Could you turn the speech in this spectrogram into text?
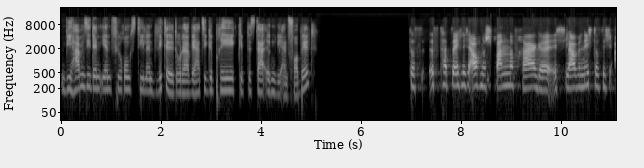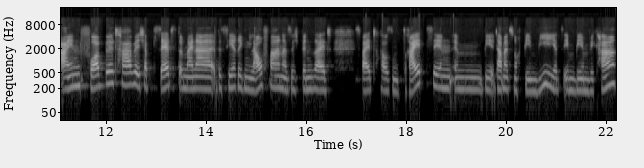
Wie haben Sie denn Ihren Führungsstil entwickelt oder wer hat Sie geprägt? Gibt es da irgendwie ein Vorbild? Das ist tatsächlich auch eine spannende Frage. Ich glaube nicht, dass ich ein Vorbild habe. Ich habe selbst in meiner bisherigen Laufbahn, also ich bin seit 2013 im damals noch BMW, jetzt eben BMWK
